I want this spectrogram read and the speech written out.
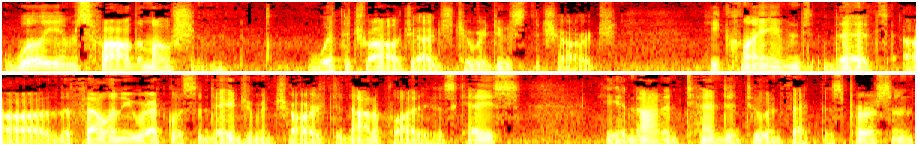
Williams filed a motion with the trial judge to reduce the charge. He claimed that uh, the felony reckless endangerment charge did not apply to his case. He had not intended to infect this person,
